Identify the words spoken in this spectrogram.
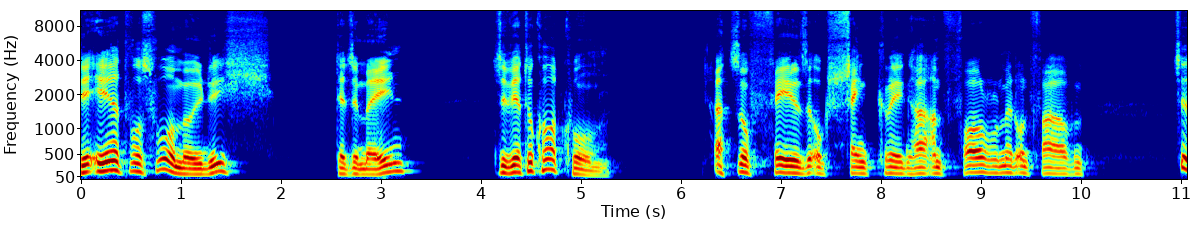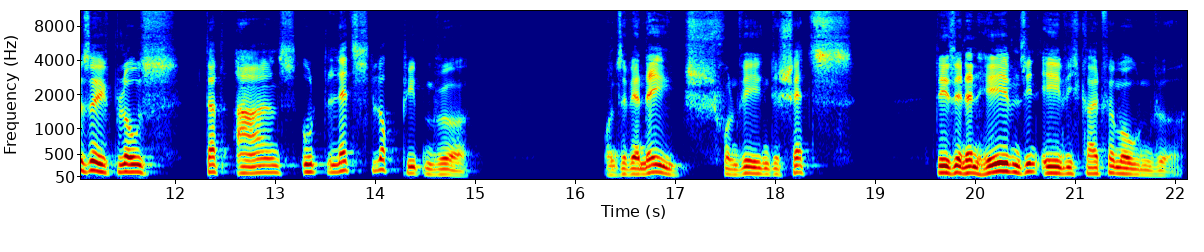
De Erd was voormødig, dat ze meen, ze weer tekort komen so viel sie auch schenkt kriegen an Formen und Farben. Sie sich bloß dat eins und letzt Lockpiepen wür. Und sie wär nicht von wegen des Schätz, die sie in den Heben in Ewigkeit vermoden wür.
